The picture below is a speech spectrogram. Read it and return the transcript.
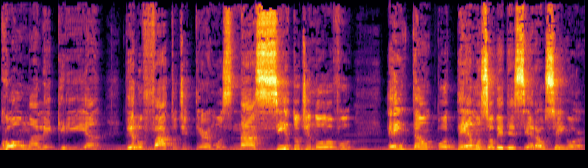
com alegria, pelo fato de termos nascido de novo, então podemos obedecer ao Senhor.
